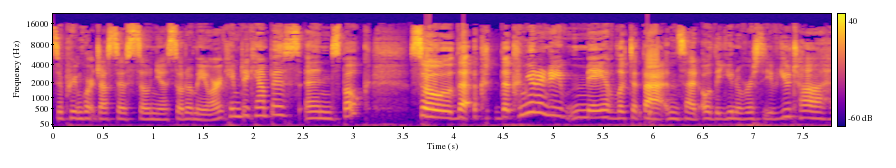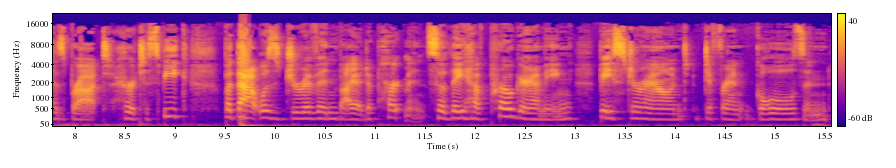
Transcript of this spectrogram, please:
Supreme Court Justice Sonia Sotomayor came to campus and spoke. So the the community may have looked at that and said, "Oh, the University of Utah has brought her to speak," but that was driven by a department. So they have programming based around different goals and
